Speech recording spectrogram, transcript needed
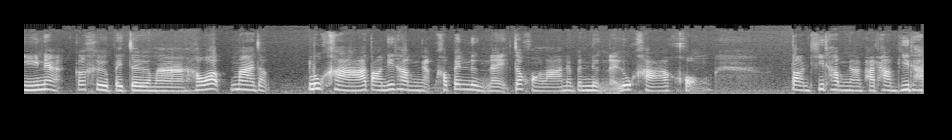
นี้เนี่ยก็คือไปเจอมาเพราะว่ามาจากลูกค้าตอนที่ทำงานเขาเป็นหนึ่งในเจ้าของร้านเนี่ยเป็นหนึ่งในลูกค้าของ ตอนที่ทำงานพาร์ทไทม์ที่ไท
